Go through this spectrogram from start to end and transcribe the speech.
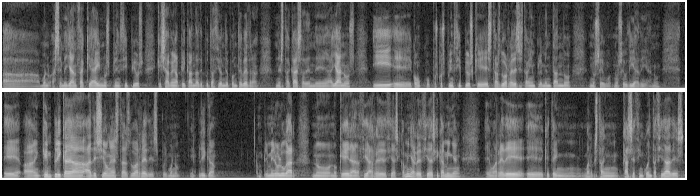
a bueno, a semellanza que hai nos principios que xa ven aplicando a Deputación de Pontevedra nesta casa dende hai anos e eh, con, pues, cos principios que estas dúas redes están implementando no seu, no seu día a día. Non? Eh, a, que implica a adhesión a estas dúas redes? Pois, bueno, implica en primeiro lugar no, no que era a rede de cidades que camiñan, a rede de cidades que camiñan é unha rede eh, que ten, bueno, que están case 50 cidades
